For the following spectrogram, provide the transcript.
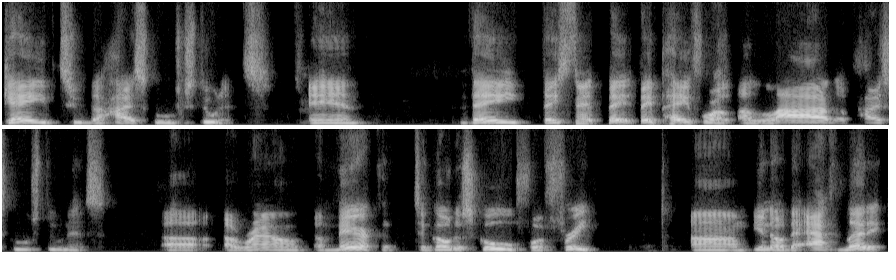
gave to the high school students. And they they sent they they pay for a, a lot of high school students uh, around America to go to school for free. Um, you know, the athletic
